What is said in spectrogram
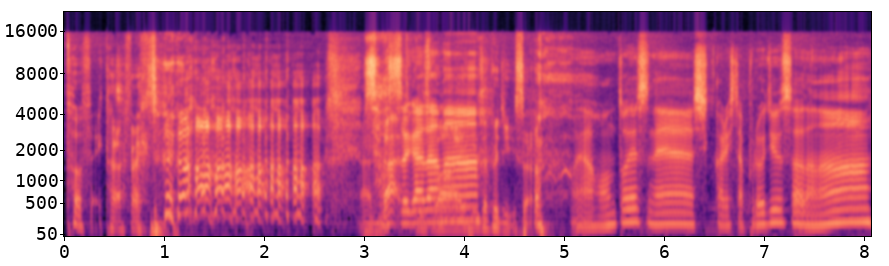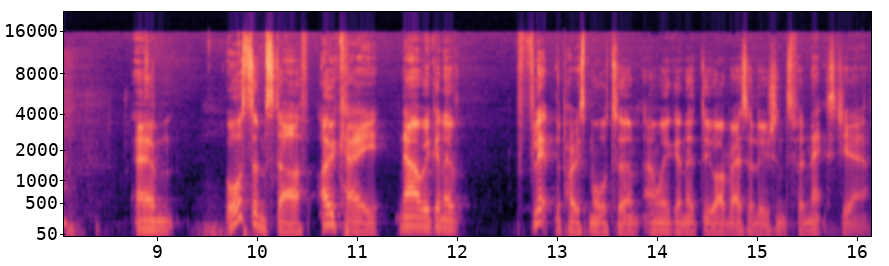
Perfect. Perfect. and that is さすがだな。 why he's a producer. いや、本当ですね。しっかりしたプロデューサーだな。 Um, awesome stuff. Okay, now we're going to flip the post mortem and we're going to do our resolutions for next year.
